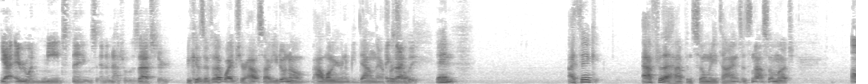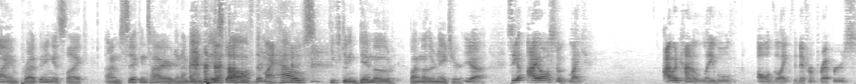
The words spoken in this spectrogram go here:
yeah, everyone needs things in a natural disaster. Because if that wipes your house out, you don't know how long you're going to be down there. First Of exactly. all. And I think after that happens so many times, it's not so much I am prepping. It's like I'm sick and tired, and I'm getting pissed off that my house keeps getting demoed by Mother Nature. Yeah. See, I also like. I would kind of label all the like the different preppers.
